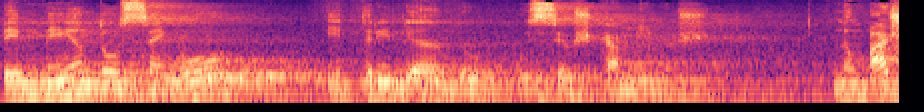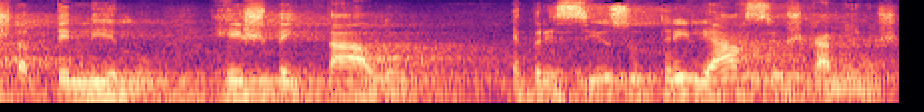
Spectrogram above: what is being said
temendo o Senhor e trilhando os seus caminhos. Não basta temê-lo, respeitá-lo, é preciso trilhar seus caminhos,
